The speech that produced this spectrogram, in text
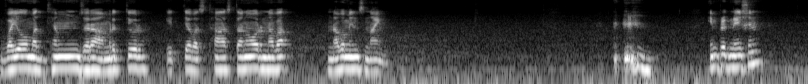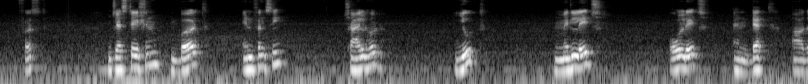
वयो मध्यम जरा मृत्युर मृत्युर्वस्थास्तनोर्नव नव नव means nine impregnation first gestation birth infancy childhood youth middle age old age and death are the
